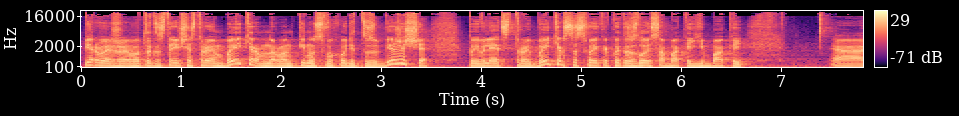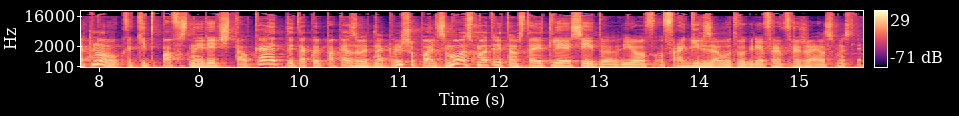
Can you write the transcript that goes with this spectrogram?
Первая же вот эта встреча с Троем Бейкером, Норман Пинус выходит из убежища, появляется Трой Бейкер со своей какой-то злой собакой-ебакой, ну, какие-то пафосные речи толкает, и такой показывает на крышу пальцем, о, смотри, там стоит Лея Сейду, ее Фрагиль зовут в игре, Фрежайл в смысле.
